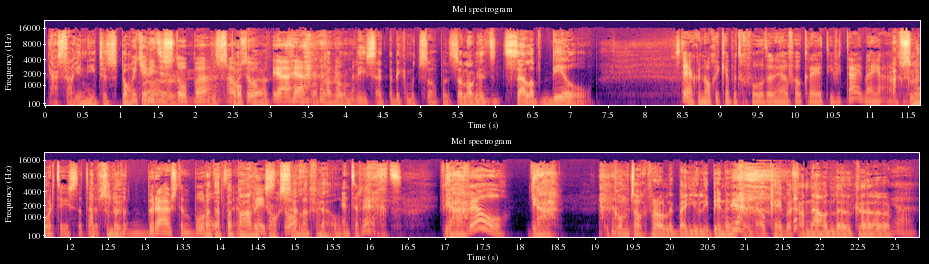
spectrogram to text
ja, zou je niet te stoppen? Moet je niet te stoppen? Hou eens Stoppen. op. Ja, ja. Stoppen. Waarom? Wie zegt dat ik moet stoppen? Zolang het het zelf wil. Sterker nog, ik heb het gevoel dat er heel veel creativiteit bij je aangehoord is. Dat, het, dat het bruist en borrelt. Maar dat bepaal en ik gist, toch zelf wel. En terecht. Vind Ja. ik wel. Ja, ik kom toch vrolijk bij jullie binnen en Ja. denk... oké, we gaan nou een leuke Ja.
